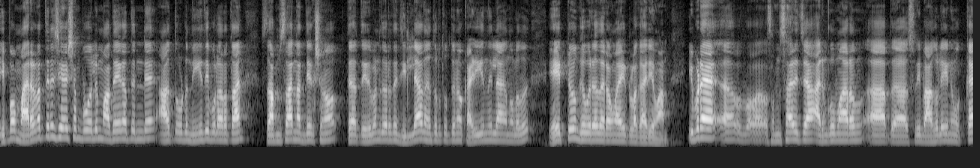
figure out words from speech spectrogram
ഇപ്പോൾ മരണത്തിന് ശേഷം പോലും അദ്ദേഹത്തിന്റെ അകത്തോട് നീതി പുലർത്താൻ സംസ്ഥാന അധ്യക്ഷനോ തിരുവനന്തപുരത്തെ ജില്ലാ നേതൃത്വത്തിനോ കഴിയുന്നില്ല എന്നുള്ളത് ഏറ്റവും ഗൗരവതരമായിട്ടുള്ള കാര്യമാണ്. ഇവിടെ സംസാരിച്ച അരുൺകുമാറും ശ്രീ ബാഹുലേനും ഒക്കെ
